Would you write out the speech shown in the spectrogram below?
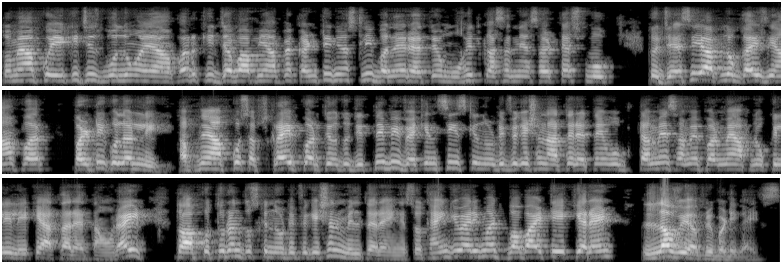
तो मैं आपको एक ही चीज़ बोलूँगा यहाँ पर कि जब आप यहाँ पे कंटिन्यूसली बने रहते हो Mohit Kasanya sir text book तो जैसे ही आप लोग गाइज़ यहाँ पर पर्टिकुलरली अपने आप को सब्सक्राइब करते हो तो जितने भी वैकेंसीज के नोटिफिकेशन आते रहते हैं वो समय समय पर मैं आप लोग के लिए लेके आता रहता हूँ राइट? तो आपको तुरंत उसके नोटिफिकेशन मिलते रहेंगे। So thank you very much bye take care and love you everybody guys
